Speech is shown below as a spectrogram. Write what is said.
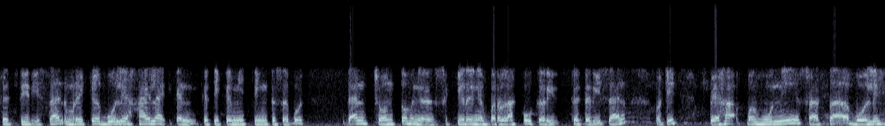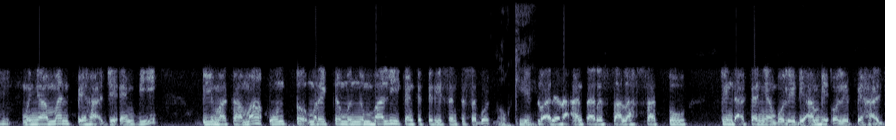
ketirisan, mereka boleh highlightkan ketika meeting tersebut. Dan contohnya sekiranya berlaku ketirisan, okey, pihak penghuni serta boleh menyaman pihak JMB di mahkamah untuk mereka mengembalikan ketirisan tersebut. Okey. Itu adalah antara salah satu tindakan yang boleh diambil oleh pihak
